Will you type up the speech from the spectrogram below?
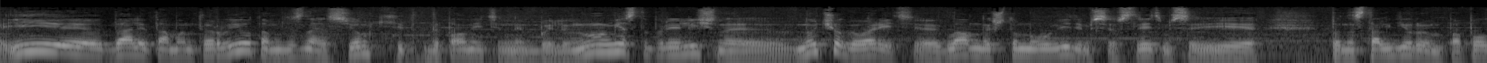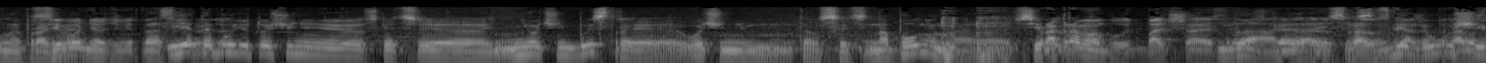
И дали там интервью, там, не знаю, съемки какие-то дополнительные были. Ну, место приличное. Ну, что говорить. Главное, что мы увидимся, встретимся и поностальгируем по полной программе. Сегодня в 19 И это да. будет очень, э, сказать, э, не очень быстро, очень, так сказать, наполнено. Все Программа будет большая, сразу, Да, ска- да, сразу скажем, потому что три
